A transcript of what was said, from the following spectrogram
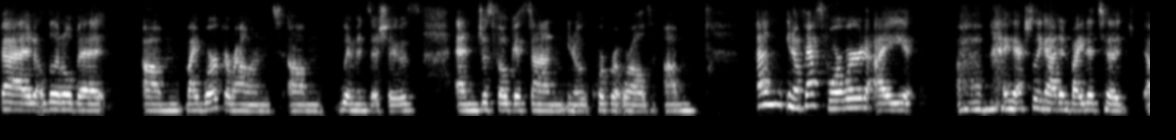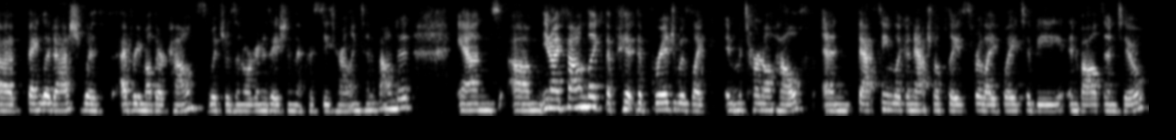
bed a little bit um, my work around um, women's issues and just focused on you know the corporate world. Um, and you know fast forward i um, i actually got invited to uh, bangladesh with Every Mother Counts, which was an organization that Christy Turlington founded. And um, you know, I found like the pit, the bridge was like in maternal health, and that seemed like a natural place for Lifeway to be involved in too.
